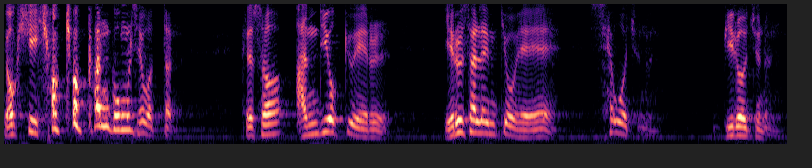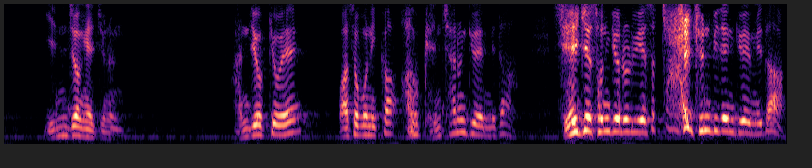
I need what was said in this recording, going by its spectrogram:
역시 혁혁한 공을 세웠던 그래서 안디옥 교회를 예루살렘 교회에 세워주는 밀어주는 인정해주는 안디옥 교회 와서 보니까 아우 괜찮은 교회입니다. 세계 선교를 위해서 잘 준비된 교회입니다.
